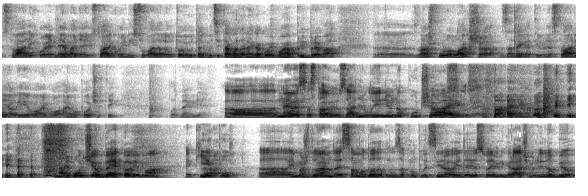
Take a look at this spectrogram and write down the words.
stvari koje ne valjaju, stvari koje nisu valjale u toj utakmici, tako da nekako i moja priprema e, znaš puno lakša za negativne stvari, ali evo, ajmo, ajmo početi od negdje. A, Neve sastavio zadnju liniju, napučio, Ajme, napučio bekovima ekipu. A, imaš dojam da je samo dodatno zakomplicirao ideju svojim igračima, nije dobio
